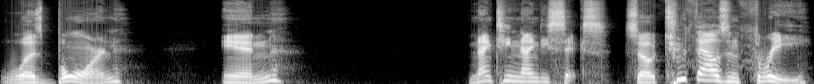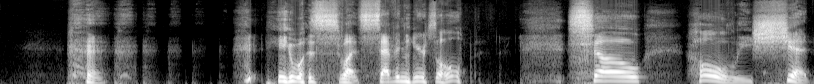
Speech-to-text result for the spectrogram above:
was born in 1996. So 2003, he was what, seven years old? So, holy shit.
